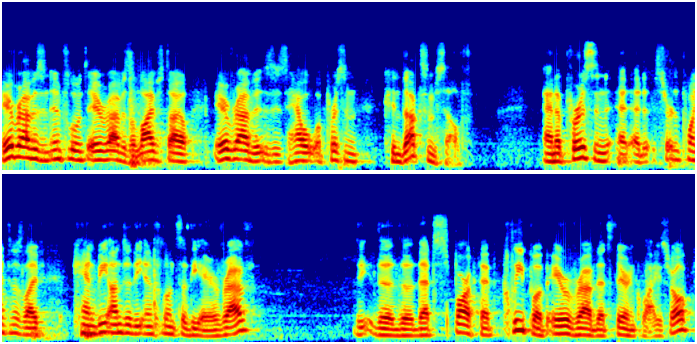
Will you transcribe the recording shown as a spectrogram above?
Erev Rav is an influence, Erev Rav is a lifestyle, Erev Rav is, is how a person conducts himself. And a person at, at a certain point in his life can be under the influence of the Erev Rav, the, the, the, that spark, that clip of Erev Rav that's there in Klal Yisrael,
